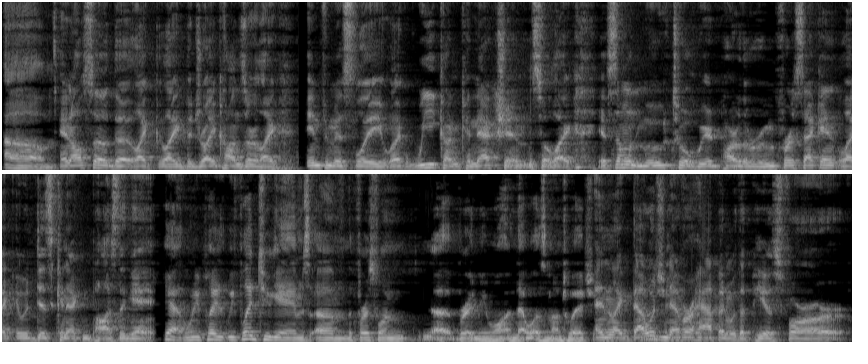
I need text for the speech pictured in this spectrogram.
Um, And also the like like the Joy Cons are like infamously like weak on connection. So like if someone moved to a weird part of the room for a second, like it would disconnect and pause the game. yeah, we played, we played two games. Um, the first one, uh, Brittany won. That wasn't on Twitch. And like that would never happen with a PS4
